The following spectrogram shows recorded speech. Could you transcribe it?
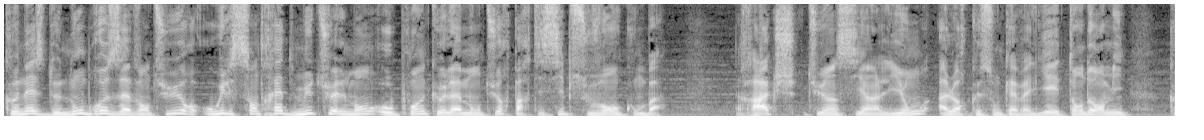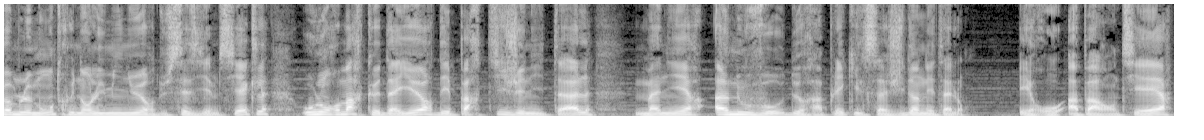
connaissent de nombreuses aventures où ils s'entraident mutuellement au point que la monture participe souvent au combat. Raksh tue ainsi un lion alors que son cavalier est endormi, comme le montre une enluminure du XVIe siècle, où l'on remarque d'ailleurs des parties génitales, manière à nouveau de rappeler qu'il s'agit d'un étalon. Héros à part entière,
